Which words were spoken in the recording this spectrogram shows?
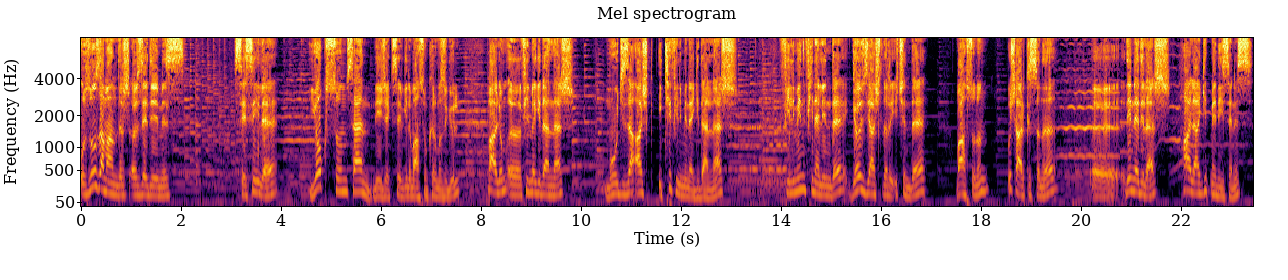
uzun zamandır özlediğimiz sesiyle yoksun sen diyecek sevgili Mahsun Kırmızıgül. Malum e, filme gidenler Mucize Aşk 2 filmine gidenler filmin finalinde gözyaşları içinde Mahsun'un bu şarkısını e, dinlediler. Hala gitmediyseniz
